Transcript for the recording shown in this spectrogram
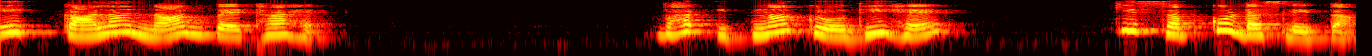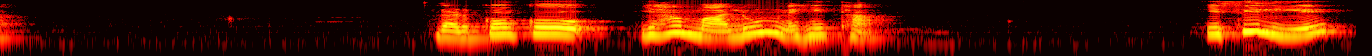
एक काला नाग बैठा है। वह इतना क्रोधी है कि सबको डस लेता। लड़कों को यह मालूम नहीं था। इसीलिए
